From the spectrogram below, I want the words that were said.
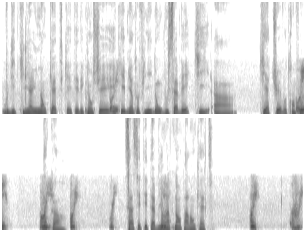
vous dites qu'il y a une enquête qui a été déclenchée et qui est bientôt finie, donc vous savez qui a qui a tué votre enfant? Oui, D'accord. oui, oui. Ça, c'est établi Oui. maintenant par l'enquête. oui, oui.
